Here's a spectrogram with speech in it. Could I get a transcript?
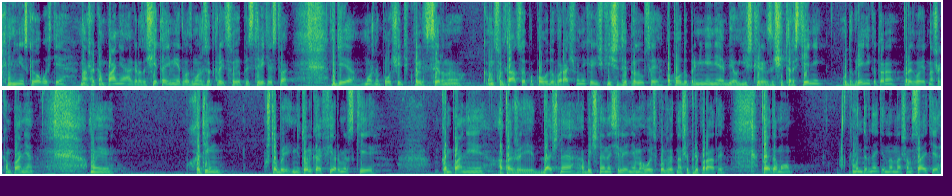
в Хмельницкой области наша компания «Агрозащита» имеет возможность открыть свое представительство, где можно получить квалифицированную консультацию по поводу выращивания экологически чистой продукции, по поводу применения биологической защиты растений, удобрений, которые производит наша компания. Мы хотим, чтобы не только фермерские компании, а также и дачное, обычное население могло использовать наши препараты. Поэтому в интернете на нашем сайте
